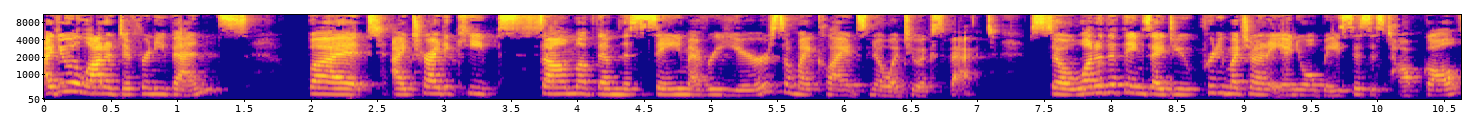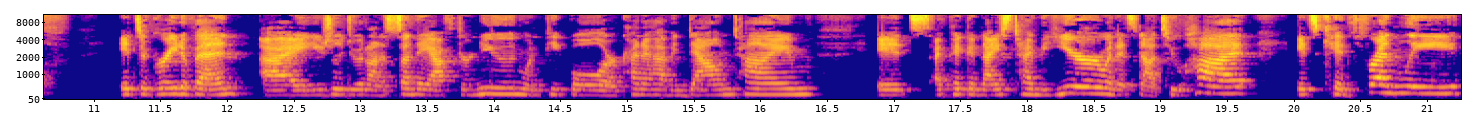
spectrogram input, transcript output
I do a lot of different events but I try to keep some of them the same every year so my clients know what to expect. So, one of the things I do pretty much on an annual basis is Top Golf. It's a great event. I usually do it on a Sunday afternoon when people are kind of having downtime. It's I pick a nice time of year when it's not too hot. It's kid friendly.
